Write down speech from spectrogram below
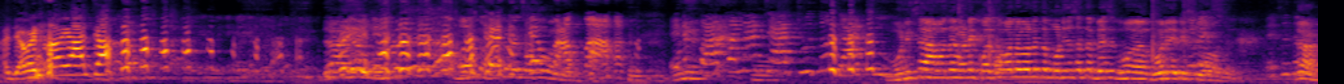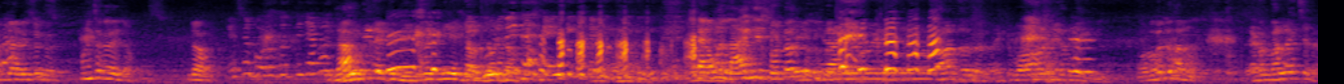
মনিষা যাবে না আর যা। আমাদের অনেক কথা বলে বলে তো মনীষার সাথে বেশ ঘোরে রিসু আমাদের। রিসু মনীষা করে যাও? যাও। এসে বড় করতে যাব? ঘুরবি দেখবি, নিয়ে যাও, যাও, ঘুরবি দেখে। কেমন লাগছে ছোট তো? একটু বড় হলে বড় হলে ভালো। এখন ভালো লাগছে না?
